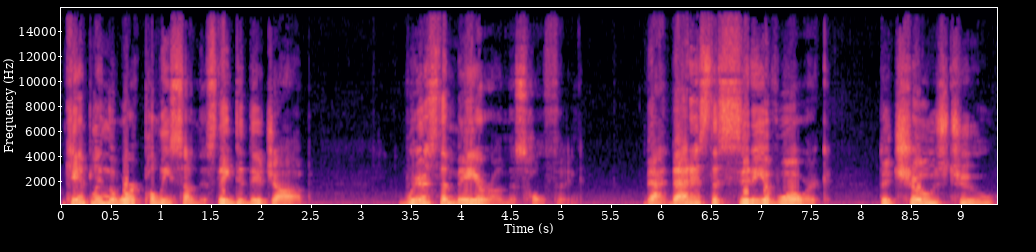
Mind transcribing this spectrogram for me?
You can't blame the Warwick police on this. They did their job. Where's the mayor on this whole thing? That that is the city of Warwick that chose to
